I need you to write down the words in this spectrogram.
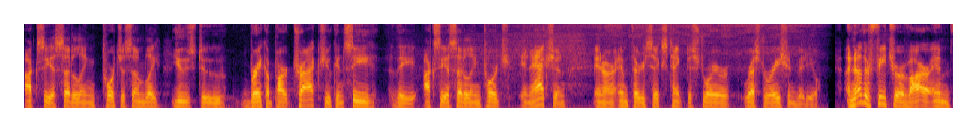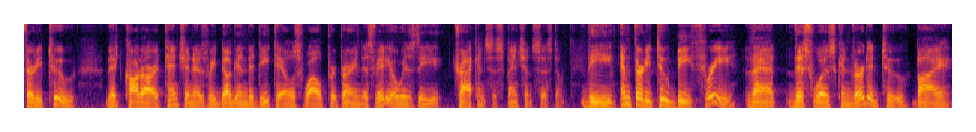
oxyacetylene torch assembly used to break apart tracks. You can see the oxyacetylene torch in action in our M36 tank destroyer restoration video. Another feature of our M32 that caught our attention as we dug into details while preparing this video is the track and suspension system. The M32B3 that this was converted to by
